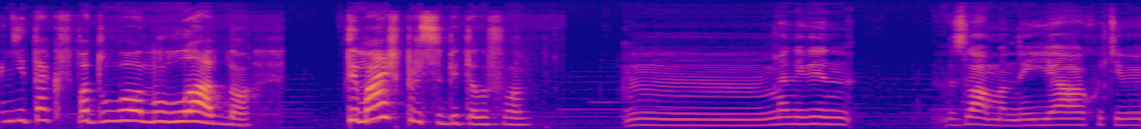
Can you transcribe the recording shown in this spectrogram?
Мені так впадло, ну ладно. Ти маєш при собі телефон? У мене він зламаний. Я хотів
